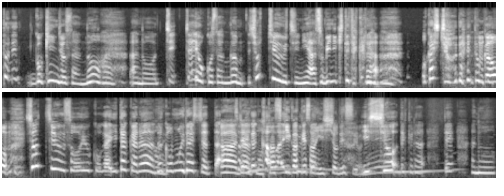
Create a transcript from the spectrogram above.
当にご近所さんの、はい。あのちっちゃいお子さんがしょっちゅううちに遊びに来てたから、お菓子ちょうだいとかを しょっちゅうそういう子がいたから、い。なんか思い出しちゃった。あじゃあもうたすきがけさん一緒ですよね。一緒。だからであの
